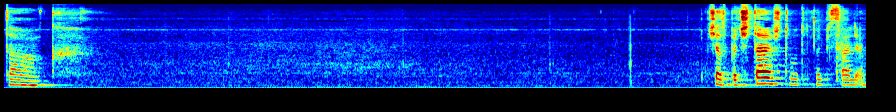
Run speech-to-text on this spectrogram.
Так. Сейчас почитаю, что вы тут написали.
